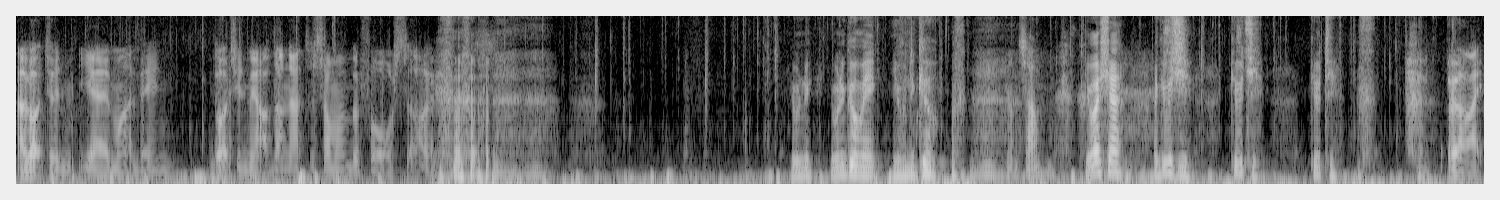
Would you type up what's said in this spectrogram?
I got to, adm- yeah, it might have been. Got to admit, I've done that to someone before, so. you wanna? You wanna go, mate? You wanna go? Got some. you want shot? I'll give it to you. Give it to you. Give it to you. Right.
